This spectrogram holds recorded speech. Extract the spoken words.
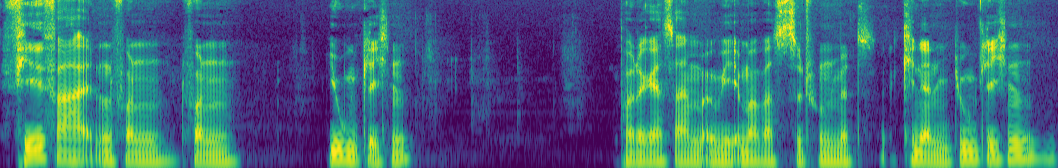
Fehlverhalten von, von Jugendlichen. Poltergeister haben irgendwie immer was zu tun mit Kindern und Jugendlichen.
